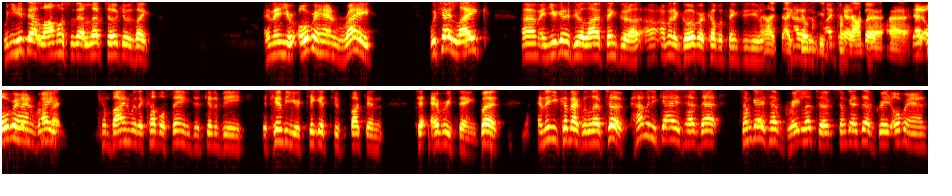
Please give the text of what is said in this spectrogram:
when you hit that Lamos with that left hook, it was like, and then your overhand right, which I like. Um, and you're going to do a lot of things with it. I- I'm going to go over a couple of things with you. I, I still think it come down to uh, That overhand right combined with a couple things is going to be it's going to be your ticket to fucking to everything but and then you come back with a left hook how many guys have that some guys have great left hooks some guys have great overhands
